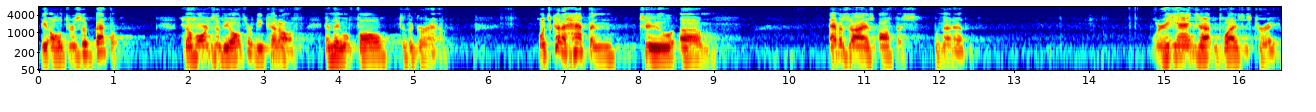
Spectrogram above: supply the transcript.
the altars of Bethel the horns of the altar will be cut off and they will fall to the ground. What's going to happen to um, Amaziah's office when that happens? Where he hangs out and plies his trade.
